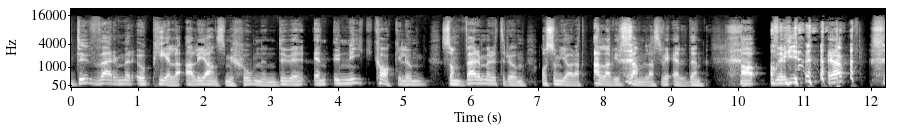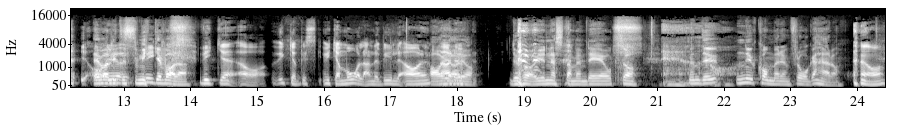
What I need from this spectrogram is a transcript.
du värmer upp hela alliansmissionen. Du är en unik kakelugn som värmer ett rum och som gör att alla vill samlas vid elden. Ja, Oj. ja, det var lite vilka- bara. Vilka, ja, vilka, vilka målande bilder. Ja, Ja, ja, du- ja. Du hör ju nästan vem det är också. Men du, nu kommer en fråga här då. ja.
